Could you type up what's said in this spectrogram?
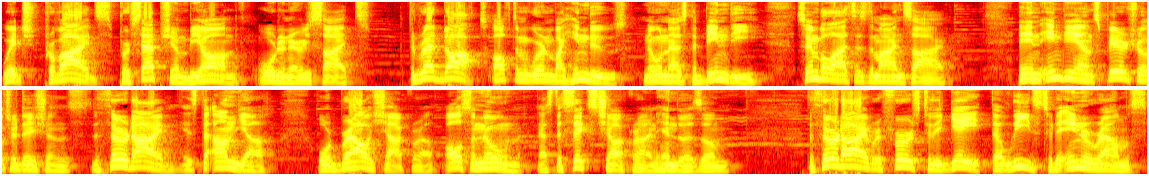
which provides perception beyond ordinary sight. The red dot, often worn by Hindus, known as the bindi, symbolizes the mind's eye. In Indian spiritual traditions, the third eye is the Ajna, or brow chakra, also known as the sixth chakra in Hinduism. The third eye refers to the gate that leads to the inner realms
